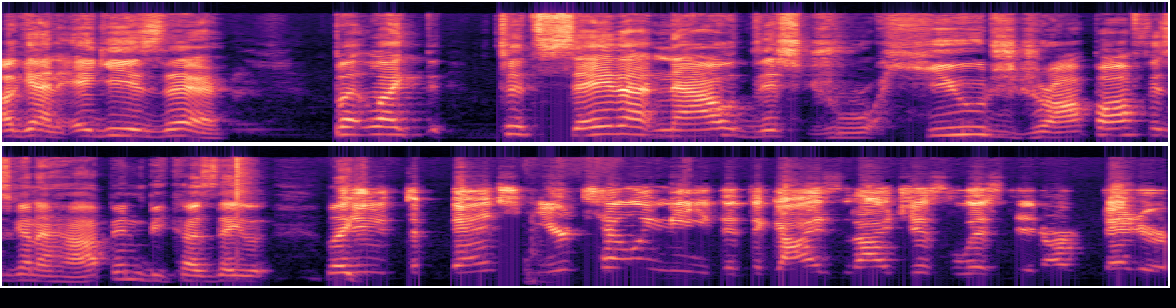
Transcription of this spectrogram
Again, Iggy is there, but like to say that now this dr- huge drop off is going to happen because they like Dude, the bench, you're telling me that the guys that I just listed are better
